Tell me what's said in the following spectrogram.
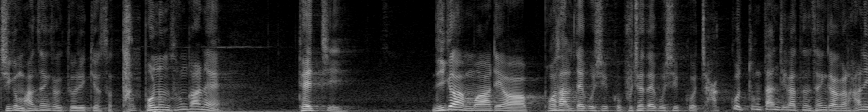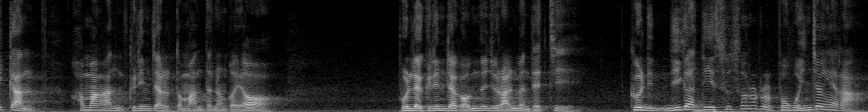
지금 한 생각 돌이켜서 탁 보는 순간에 됐지. 네가 말이야 보살되고 싶고 부처되고 싶고 자꾸 뚱딴지 같은 생각을 하니까 허망한 그림자를 또 만드는 거요. 본래 그림자가 없는 줄 알면 됐지. 그걸 네가 네 스스로를 보고 인정해라.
